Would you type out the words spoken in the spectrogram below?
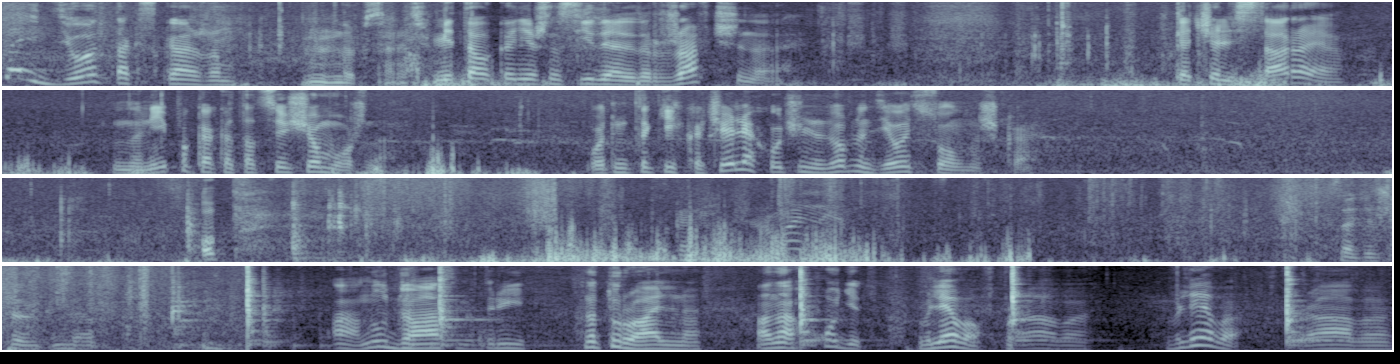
сойдет, так скажем. М, Да, посмотрите. Металл, конечно, съедает ржавчина. Качель старая, но на ней пока кататься еще можно. Вот на таких качелях очень удобно делать солнышко. Оп. Кстати, что... да. А, ну да, смотри, натурально. Она ходит влево-вправо, влево-вправо,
